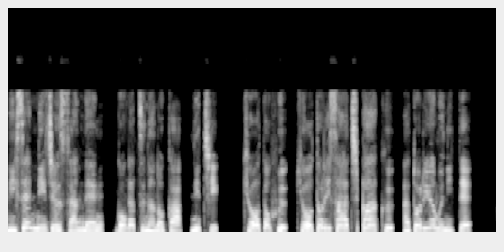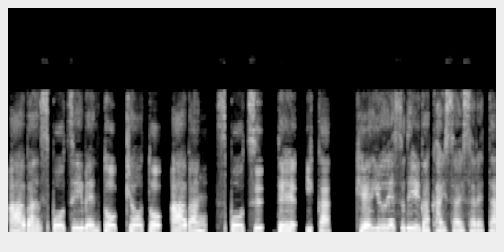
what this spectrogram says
2023年5月7日日、京都府京都リサーチパークアトリウムにて、アーバンスポーツイベント京都アーバンスポーツデー以下 KUSD が開催された。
